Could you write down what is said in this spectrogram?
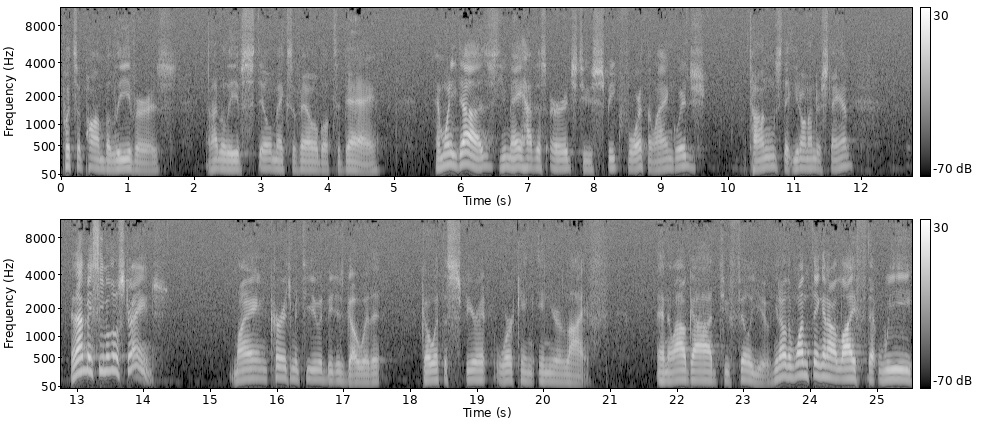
puts upon believers, and I believe still makes available today. And when he does, you may have this urge to speak forth a language, tongues that you don't understand. And that may seem a little strange. My encouragement to you would be just go with it. Go with the Spirit working in your life. and allow God to fill you. You know, the one thing in our life that we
